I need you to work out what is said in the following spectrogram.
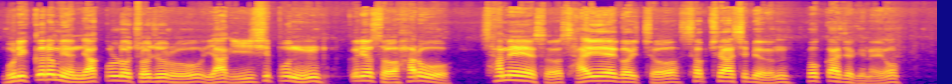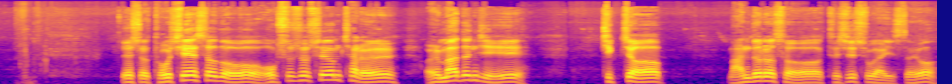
물이 끓으면 약불로 조절 후 약 20분 끓여서 하루 3회에서 4회에 걸쳐 섭취하시면 효과적이네요. 그래서 도시에서도 옥수수 수염차를 얼마든지 직접 만들어서 드실 수가 있어요.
